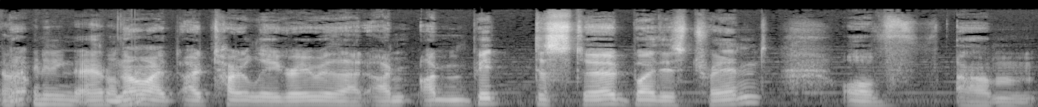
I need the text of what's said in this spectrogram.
Uh, yep. Anything to add on? No, I, I totally agree with that. I'm I'm a bit disturbed by this trend of um,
